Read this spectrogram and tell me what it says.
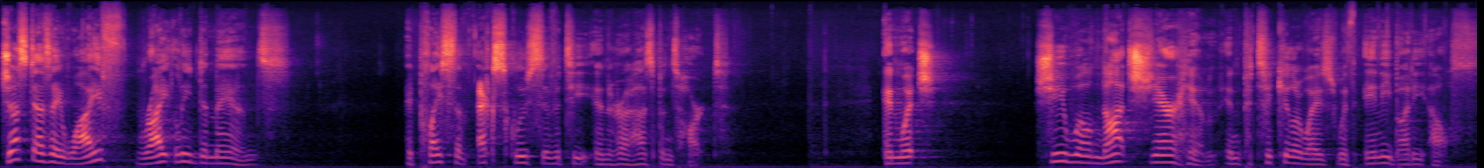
Just as a wife rightly demands a place of exclusivity in her husband's heart, in which she will not share him in particular ways with anybody else.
